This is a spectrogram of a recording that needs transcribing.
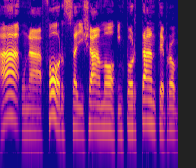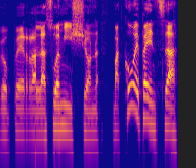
ha una forza, diciamo, importante proprio per la sua mission. Ma come pensa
